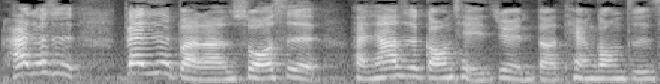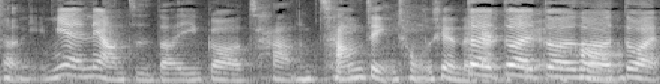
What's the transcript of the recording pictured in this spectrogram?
它就是被日本人说是很像是宫崎骏的《天空之城》里面那样子的一个场景场景重现的。对对对对对。哦、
